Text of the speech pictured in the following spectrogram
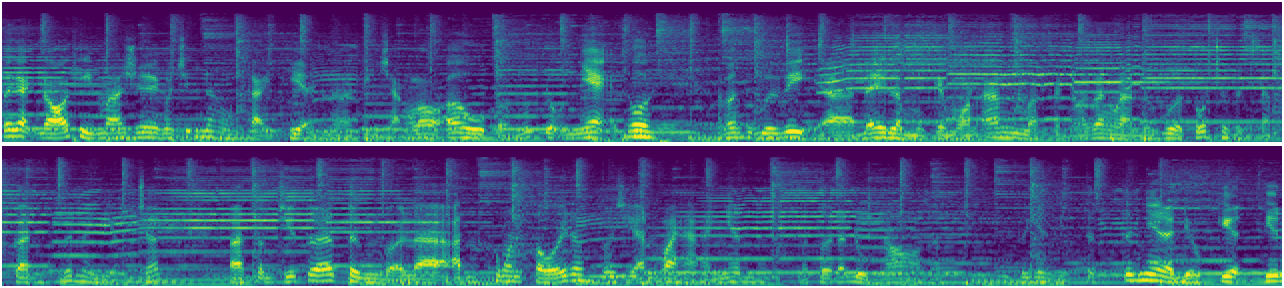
Bên cạnh đó thì magie có chức năng cải thiện à, tình trạng lo âu ở mức độ nhẹ thôi. À, vâng thưa quý vị à, đây là một cái món ăn mà phải nói rằng là nó vừa tốt cho việc giảm cân rất là nhiều chất. Và thậm chí tôi đã từng gọi là ăn không ăn tối đâu tôi chỉ ăn vài hạt hạnh nhân thôi và tôi đã đủ no rồi tuy nhiên thì tất, tất nhiên là điều kiện tiên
